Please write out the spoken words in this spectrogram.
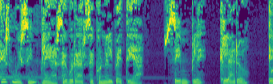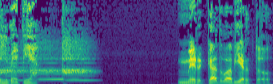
Es muy simple asegurarse con el Betia. Simple, claro, el Betia. Mercado Abierto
